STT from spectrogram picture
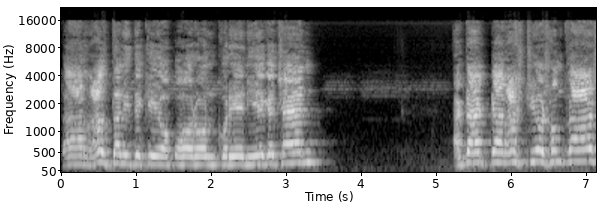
তার রাজধানী থেকে অপহরণ করে নিয়ে গেছেন। একটা একটা রাষ্ট্রীয় সন্ত্রাস,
